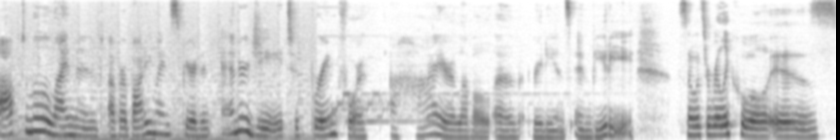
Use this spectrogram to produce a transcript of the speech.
optimal alignment of our body, mind, spirit, and energy to bring forth a higher level of radiance and beauty. So, what's really cool is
